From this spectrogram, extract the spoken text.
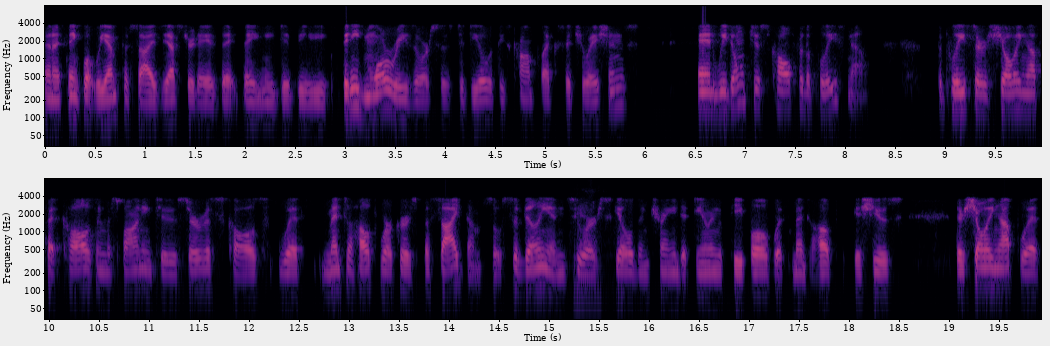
And I think what we emphasized yesterday is that they need to be, they need more resources to deal with these complex situations. And we don't just call for the police now. The police are showing up at calls and responding to service calls with mental health workers beside them. So civilians who are skilled and trained at dealing with people with mental health issues. They're showing up with,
